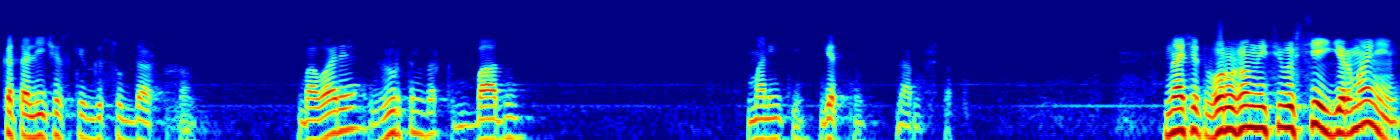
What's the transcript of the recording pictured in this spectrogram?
католических государства. Бавария, Вюртемберг, Баден, маленький Гессен, Дармштадт. Значит, вооруженные силы всей Германии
